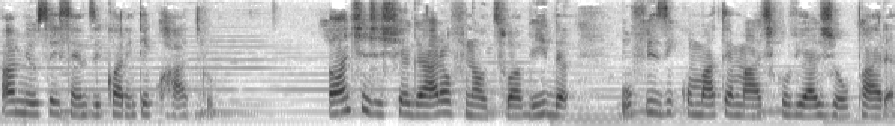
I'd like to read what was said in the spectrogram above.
a 1644. Antes de chegar ao final de sua vida, o físico matemático viajou para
